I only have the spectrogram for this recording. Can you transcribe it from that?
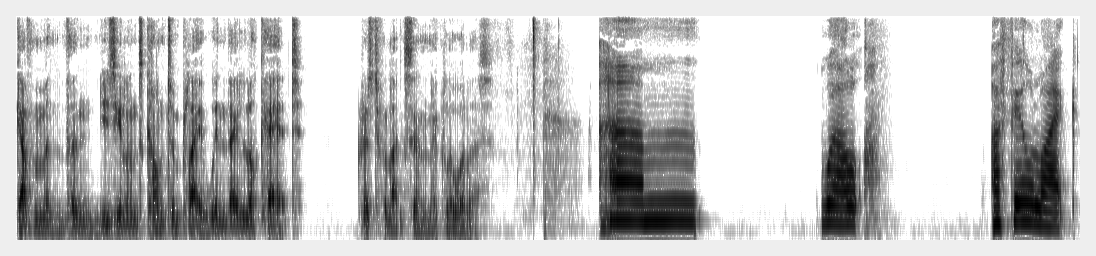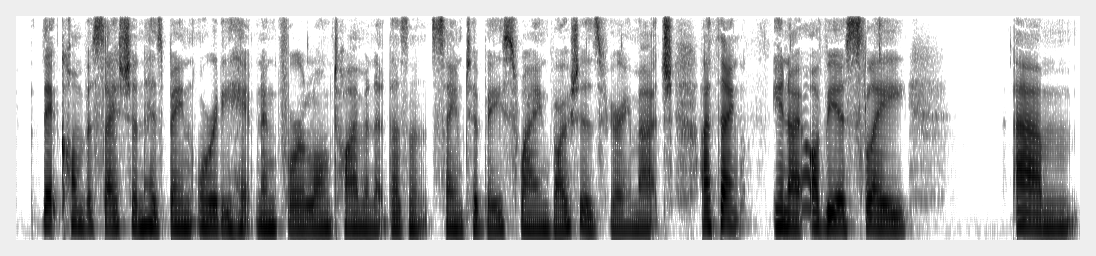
government than New Zealand's contemplate when they look at Christopher Luxon and Nicola Willis. Um, well, I feel like that conversation has been already happening for a long time and it doesn't seem to be swaying voters very much. I think, you know, obviously um,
